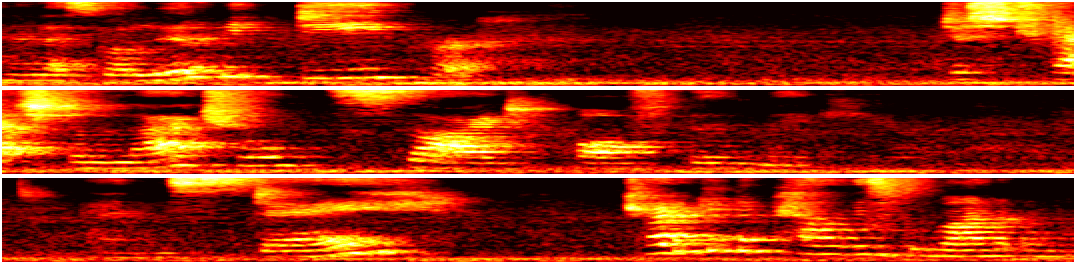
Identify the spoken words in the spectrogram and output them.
And then let's go a little bit deeper. Just stretch the lateral side of the leg here. And stay. Try to get the pelvis grounded on the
